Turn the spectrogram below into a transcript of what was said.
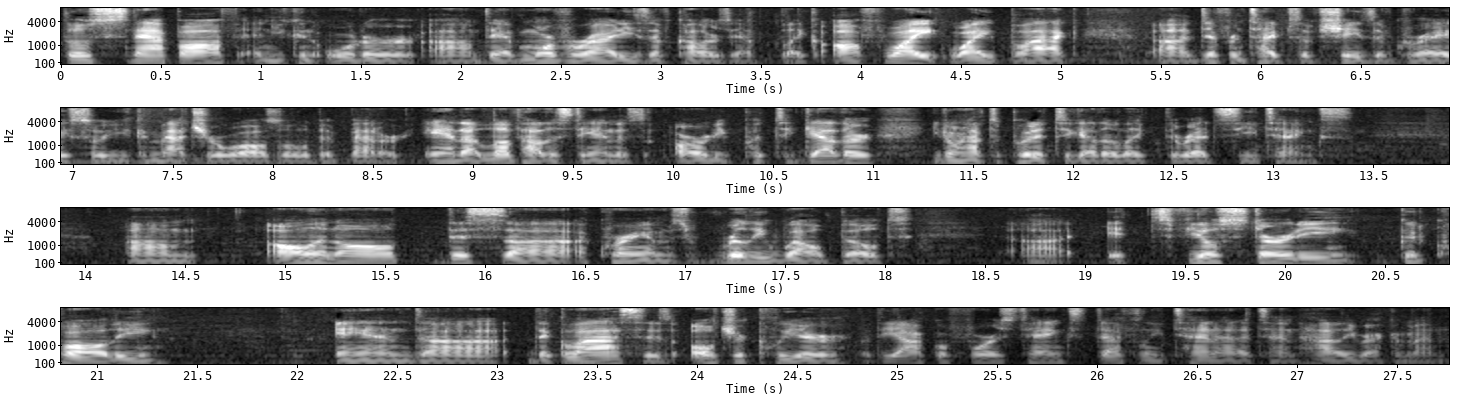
those snap off and you can order, um, they have more varieties of colors. They have like off-white, white, black, uh, different types of shades of gray so you can match your walls a little bit better. And I love how the stand is already put together. You don't have to put it together like the Red Sea tanks. Um, all in all, this uh, aquarium is really well built. Uh, it feels sturdy, good quality, and uh, the glass is ultra clear. But the Aquaforest tanks, definitely 10 out of 10. Highly recommend.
